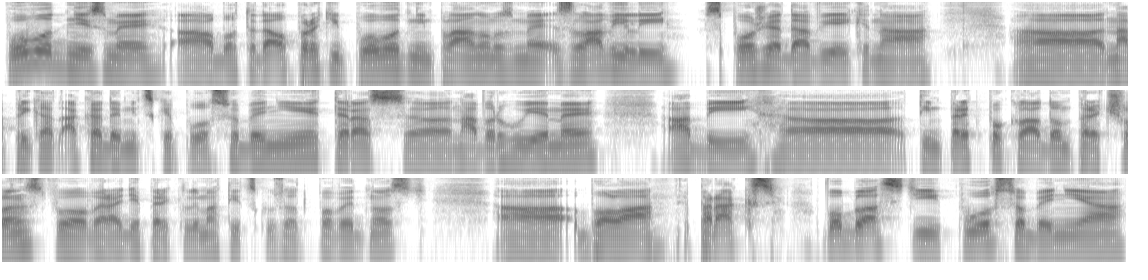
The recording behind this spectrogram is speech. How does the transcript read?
Pôvodne sme, alebo teda oproti pôvodným plánom sme zlavili z požiadaviek na napríklad akademické pôsobenie. Teraz navrhujeme, aby tým predpokladom pre členstvo v Rade pre klimatickú zodpovednosť bola prax v oblasti pôsobenia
